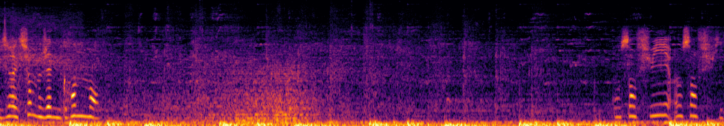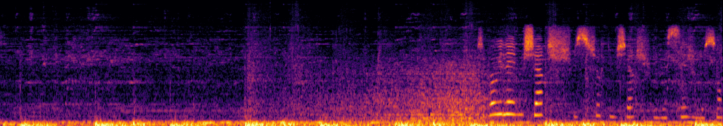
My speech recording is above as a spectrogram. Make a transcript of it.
Sa résurrection me gêne grandement. On s'enfuit, on s'enfuit. Je sais pas où il est, il me cherche. Je suis sûre qu'il me cherche. Je le sais, je le sens.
